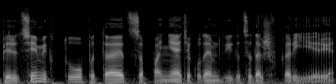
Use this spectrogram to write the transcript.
перед всеми, кто пытается понять, а куда им двигаться дальше в карьере.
